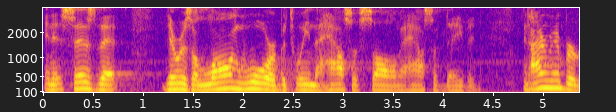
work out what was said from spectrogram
and it says that there was a long war between the house of Saul and the house of David. And I remember,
